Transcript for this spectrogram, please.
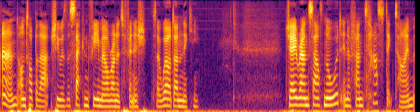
And on top of that, she was the second female runner to finish, so well done, Nikki. Jay ran South Norwood in a fantastic time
